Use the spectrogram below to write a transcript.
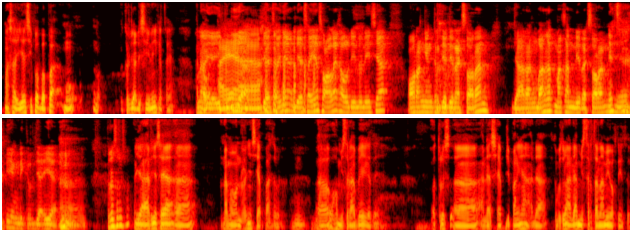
Masa iya sih Pak Bapak mau kerja di sini katanya. Nah, ya itu dia. ya. Biasanya biasanya soalnya kalau di Indonesia orang yang kerja di restoran jarang banget makan di restorannya sendiri yang dikerja iya. Terus terus Pak? Ya akhirnya saya eh, nama ownernya siapa sebenarnya? Hmm. Eh, oh Mr. Abe katanya. Oh, terus eh, ada chef Jepangnya, ada kebetulan ada Mr. Tanami waktu itu.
